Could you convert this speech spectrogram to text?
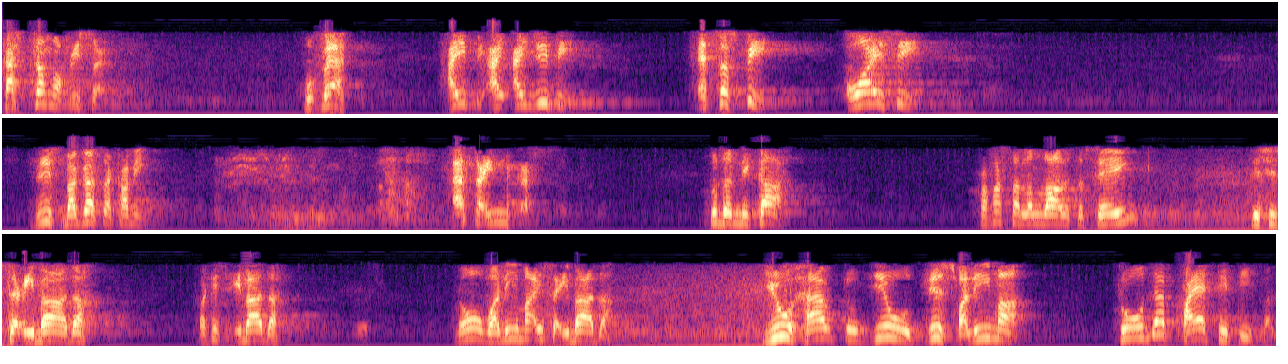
Custom officer. Who I- IGP. SSP. OIC. These buggers are coming. As the inviters. To the nikah. Prophet sallallahu wasallam saying, this is a ibadah. What is ibadah? No, walima is a ibadah. You have to give this walima to the piety people.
